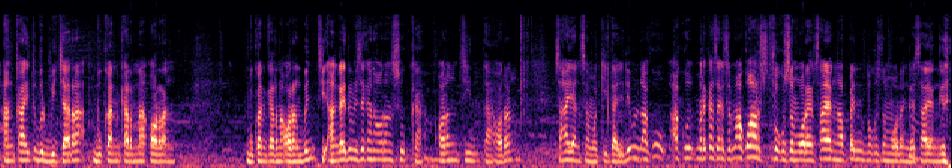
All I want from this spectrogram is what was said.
Angka itu berbicara bukan karena orang bukan karena orang benci. Angka itu berbicara karena orang suka orang cinta orang sayang sama kita jadi menurut aku aku mereka sayang sama aku harus fokus sama orang yang sayang ngapain fokus sama orang yang gak sayang gitu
